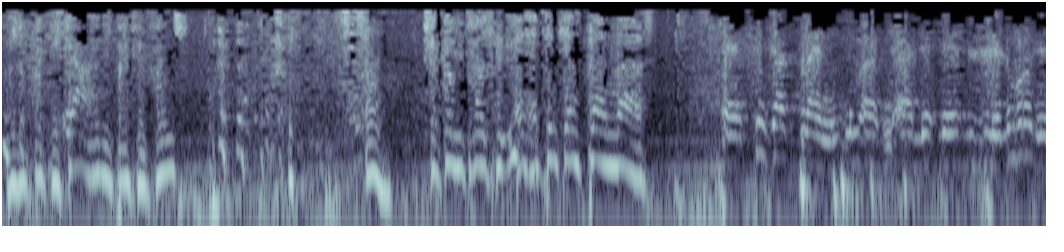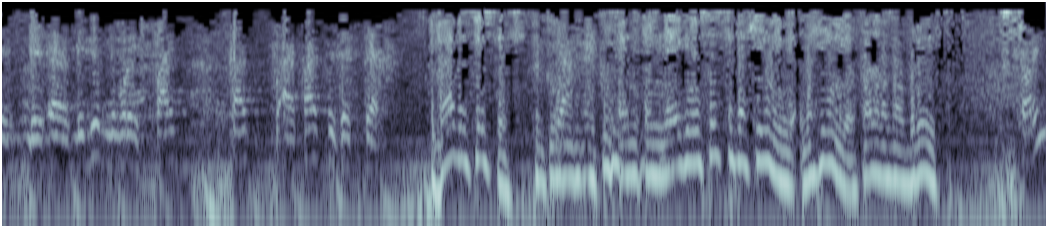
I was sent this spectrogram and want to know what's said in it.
Dat is een Pakistan, Ja. hè, die spreekt geen Frans. Oh. Ze kan die trouwens geen het Sint-Jansplein waar? Eh, Sint-Jasplein, num- eh, eh, de, de, de nummer, de, de, eh, is 5, 5, eh, 65. 65. Ja. En, en 69, dat ging niet meer. Dat ging niet, of? Dat was al beruurd. Sorry?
